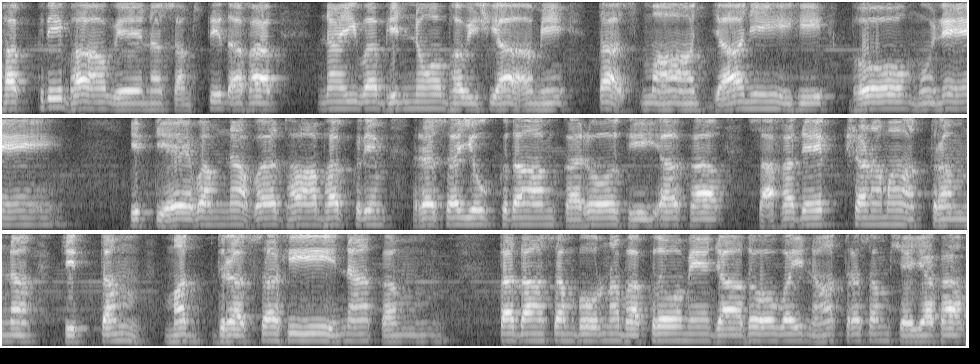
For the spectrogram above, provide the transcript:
भक्तिभावेन संस्थितः नैव भिन्नो भविष्यामि तस्माज्जानीहि भो मुने इत्येवं नवधा भक्तिं रसयुक्तां करोति यः। सहदे क्षणमात्रं न चित्तं मद्रसहीनकम्। तदा सम्पूर्णभक्तो मे जादो वै नात्र संशयः।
